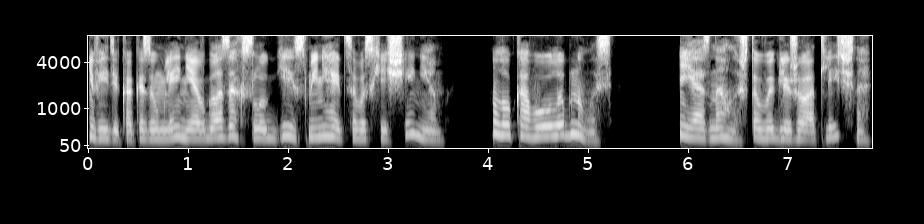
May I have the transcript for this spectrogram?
Видя, как изумление в глазах слуги сменяется восхищением, лукаво улыбнулась. Я знала, что выгляжу отлично,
